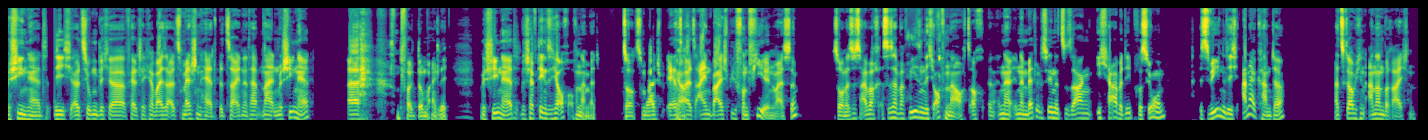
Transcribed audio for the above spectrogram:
Machine Head, die ich als Jugendlicher fälschlicherweise als Machine Head bezeichnet habe. Nein, Machine Head, äh, voll dumm eigentlich. Machine Head beschäftigen sich ja auch offen damit. So, zum Beispiel, jetzt Ja. als ein Beispiel von vielen, weißt du? So, und es ist einfach, es ist einfach wesentlich offener, auch, auch in der, in der Metal-Szene zu sagen, ich habe Depression, ist wesentlich anerkannter, als, glaube ich, in anderen Bereichen.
